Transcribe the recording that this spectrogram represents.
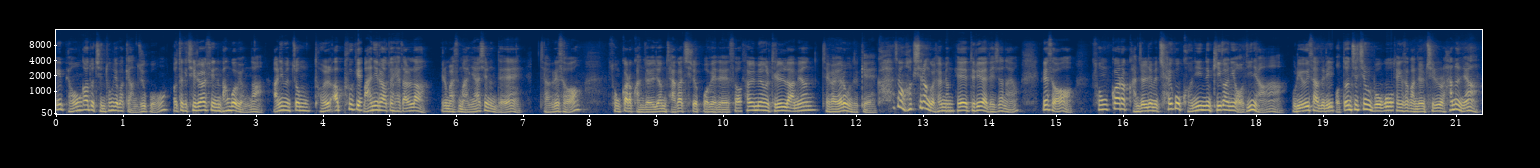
이 병원 가도 진통제밖에 안 주고 어떻게 치료할 수 있는 방법이 없나? 아니면 좀 덜 아프게 많이라도 해달라? 이런 말씀 많이 하시는데 자, 그래서 손가락 관절염 자가치료법에 대해서 설명을 드리려면 제가 여러분들께 가장 확실한 걸 설명해 드려야 되잖아요. 그래서 손가락 관절염의 최고 권위 있는 기관이 어디냐? 우리 의사들이 어떤 지침을 보고 퇴행성 관절염 치료를 하느냐?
